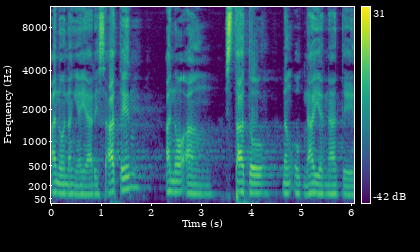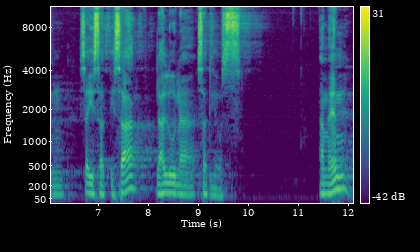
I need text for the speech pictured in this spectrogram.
ano nangyayari sa atin, ano ang estado ng ugnayan natin sa isa't isa, lalo na sa Diyos. Amen.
